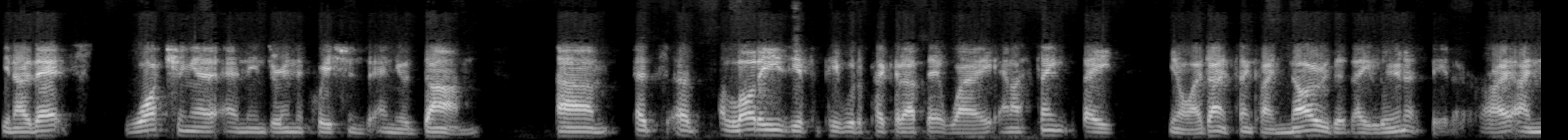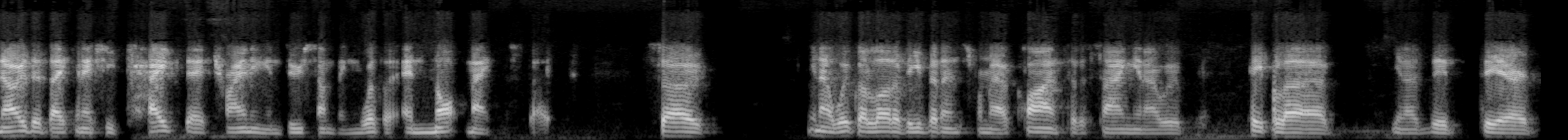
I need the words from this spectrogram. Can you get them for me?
You know, that's watching it and then doing the questions and you're done. Um, it's a, a lot easier for people to pick it up that way. And I think they you know, I don't think I know that they learn it better, right? I know that they can actually take that training and do something with it and not make mistakes. So, you know, we've got a lot of evidence from our clients that are saying, you know, people are, you know, they're, they're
